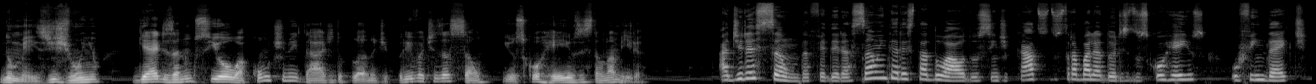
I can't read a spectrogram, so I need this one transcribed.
No mês de junho, Guedes anunciou a continuidade do plano de privatização e os Correios estão na mira. A direção da Federação Interestadual dos Sindicatos dos Trabalhadores dos Correios, o FINDECT,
